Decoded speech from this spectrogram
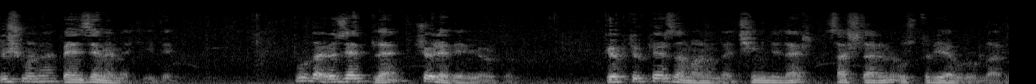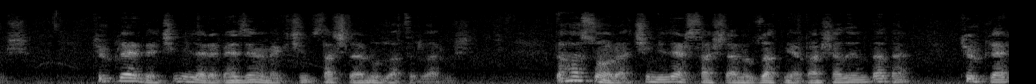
düşmana benzememek idi. Burada özetle şöyle deniyordu. Göktürkler zamanında Çinliler saçlarını usturaya vururlarmış. Türkler de Çinlilere benzememek için saçlarını uzatırlarmış. Daha sonra Çinliler saçlarını uzatmaya başladığında da Türkler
